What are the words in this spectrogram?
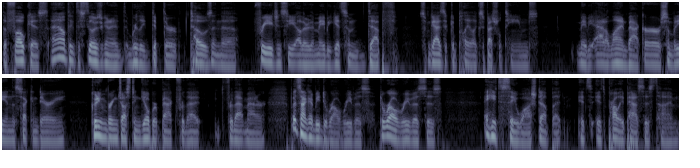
the focus. I don't think the Steelers are going to really dip their toes in the free agency, other than maybe get some depth, some guys that could play like special teams, maybe add a linebacker or somebody in the secondary. Could even bring Justin Gilbert back for that for that matter. But it's not going to be Darrelle Revis. Darrelle Revis is, I hate to say washed up, but it's it's probably past his time.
